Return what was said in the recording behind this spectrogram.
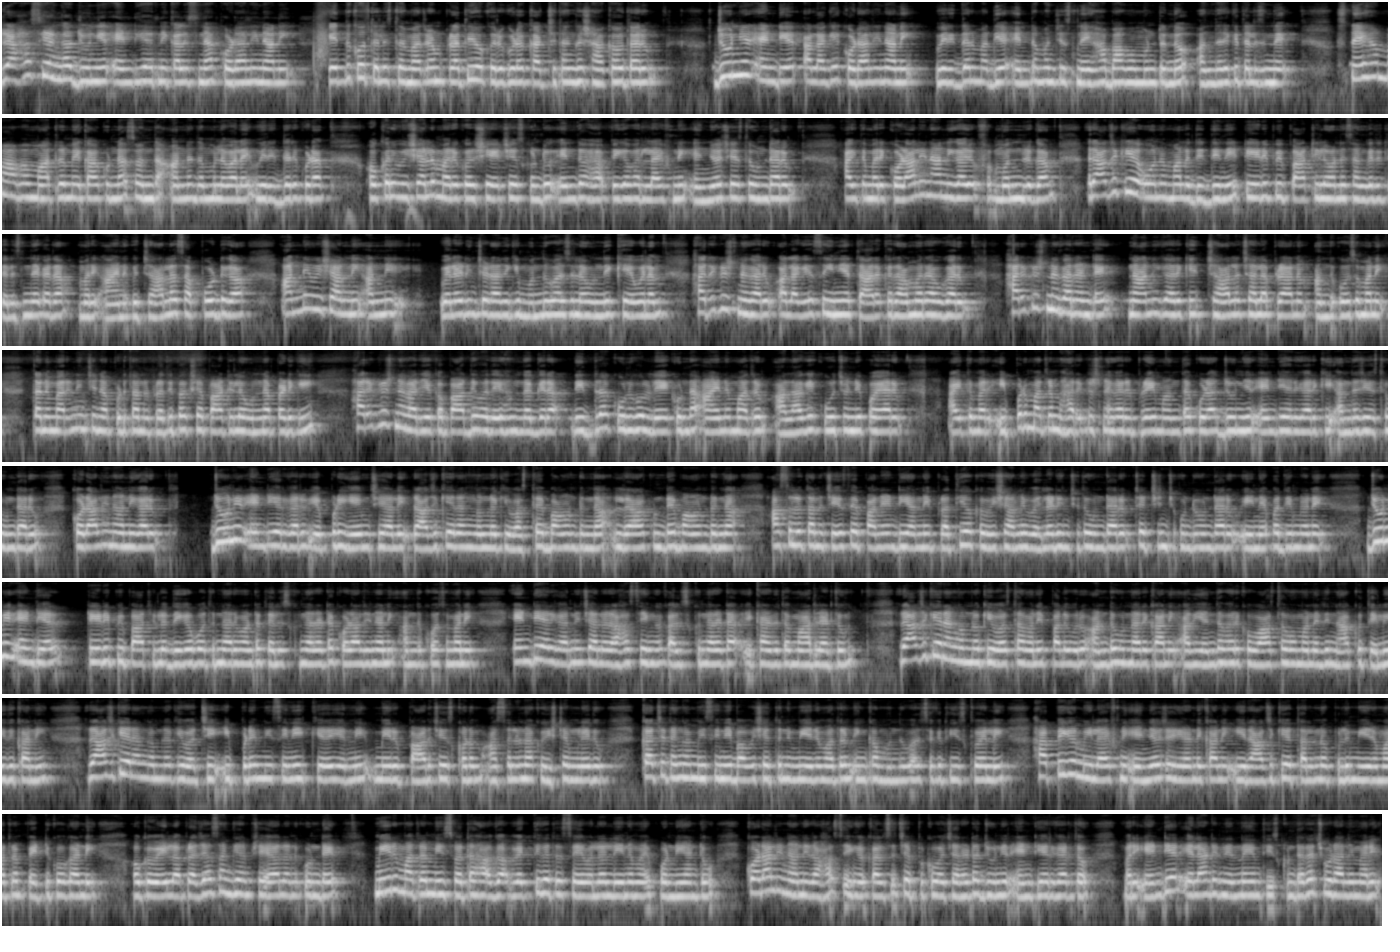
రహస్యంగా జూనియర్ ఎన్టీఆర్ని కలిసిన కొడాలి నాని. ఎందుకో తెలిస్తే మాత్రం ప్రతి ఒక్కరు కూడా ఖచ్చితంగా షాక్ అవుతారు. జూనియర్ ఎన్టీఆర్ అలాగే కొడాలి నాని. వీరిద్దరి మధ్య ఎంత మంచి స్నేహభావం ఉంటుందో అందరికీ తెలిసిందే. స్నేహం భావం మాత్రమే కాకుండా సొంత అన్నదమ్ముల వలె వీరిద్దరు కూడా ఒకరి విషయాలు మరొకరు షేర్ చేసుకుంటూ ఎంతో హ్యాపీగా వారి లైఫ్ని ఎంజాయ్ చేస్తూ ఉంటారు. అయితే మరి కొడాలి నాని గారు ముందుగా రాజకీయ ఓనమాలు దిద్దింది. టీడీపీ పార్టీలో ఉన్న సంగతి తెలిసిందే కదా. మరి ఆయనకు చాలా సపోర్ట్గా అన్ని విషయాల్ని అన్ని వెల్లడించడానికి ముందు వరుసలో ఉంది కేవలం హరికృష్ణ గారు అలాగే సీనియర్ తారక రామారావు గారు. హరికృష్ణ గారు అంటే నాని గారికి చాలా చాలా ప్రాణం. అందుకోసమని తను మరణించినప్పుడు తను ప్రతిపక్ష పార్టీలో ఉన్నప్పటికీ హరికృష్ణ గారి యొక్క పార్థివ దేహం దగ్గర నిద్ర కొనుగోలు లేకుండా ఆయన మాత్రం అలాగే కూర్చుండిపోయారు. అయితే మరి ఇప్పుడు మాత్రం హరికృష్ణ గారి ప్రేమ అంతా కూడా జూనియర్ ఎన్టీఆర్ గారికి అందజేస్తూ ఉంటారు. కొడాలి నాని గారు జూనియర్ ఎన్టీఆర్ గారు ఎప్పుడు ఏం చేయాలి? రాజకీయ రంగంలోకి వస్తే బాగుంటుందా? లేకుంటే బాగుంటుందా? అసలు తను చేసే పనేంటి? అని ప్రతి ఒక్క విషయాన్ని వెల్లడించుతూ ఉంటారు చర్చించుకుంటూ ఉంటారు ఈ నేపథ్యంలోనే. జూనియర్ ఎన్టీఆర్ టీడీపీ పార్టీలో దిగబోతున్నారు అంటే తెలుసుకున్నారట కొడాలి నాని అందుకోసమని. ఎన్టీఆర్ గారిని చాలా రహస్యంగా కలుసుకున్నారట ఇక ఆయనతో మాట్లాడుతూ. రాజకీయ రంగంలోకి వస్తామని పలువురు అంటూ ఉన్నారు కానీ అది ఎంతవరకు వాస్తవం అనేది నాకు తెలియదు కానీ రాజకీయ రంగంలోకి వచ్చి ఇప్పుడే మీ సినీ కెరియర్ని మీరు పాడు చేసుకోవడం అసలు నాకు ఇష్టం లేదు. ఖచ్చితంగా మీ సినీ భవిష్యత్తుని మీరు మాత్రం ఇంకా ముందు వరుసకు తీసుకువెళ్ళి హ్యాపీగా మీ లైఫ్ని ఎంజాయ్ చేయండి కానీ ఈ రాజకీయ తలనొప్పులు మీరు మాత్రం పెట్టుకోకండి. ఒకవేళ ప్రజా సంక్షేమం చేయాలనుకుంటే మీరు మాత్రం మీ స్వతహాగా వ్యక్తిగత సేవలో లీనమైపోండి అంటూ కొడాలి నాని రహస్యంగా కలిసి చెప్పుకోవచ్చారట జూనియర్ ఎన్టీఆర్ గారితో. మరి ఎన్టీఆర్ ఎలాంటి నిర్ణయం తీసుకుంటారో చూడాలి మరి.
